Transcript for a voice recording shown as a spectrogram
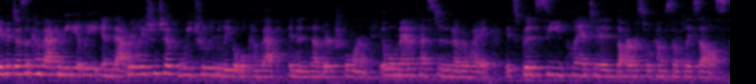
if it doesn't come back immediately in that relationship, we truly believe it will come back in another form. It will manifest in another way. It's good seed planted, the harvest will come someplace else.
